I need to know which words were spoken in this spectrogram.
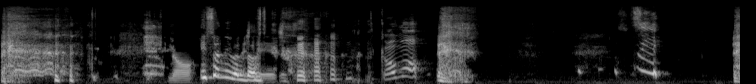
no. Hizo nivel 2. ¿Cómo? Sí.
